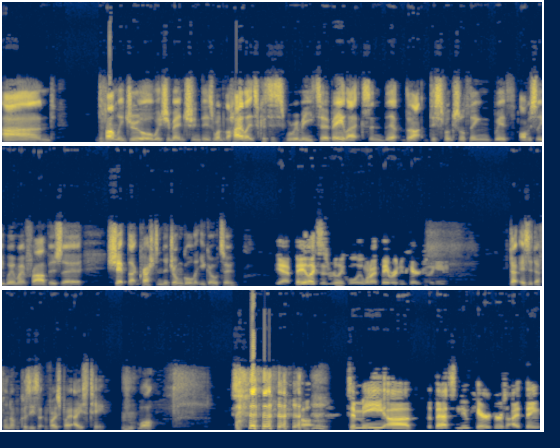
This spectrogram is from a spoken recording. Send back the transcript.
and the family jewel, which you mentioned, is one of the highlights because this is where we meet uh, Balex and the, that dysfunctional thing with obviously Wainwright Father's uh, ship that crashed in the jungle that you go to. Yeah, Balex is really cool. He's one of my favorite new characters in the game. That is it definitely not because he's voiced by Ice T. what? To me, uh, the best new characters I think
